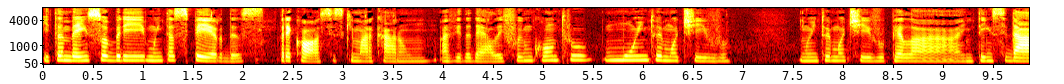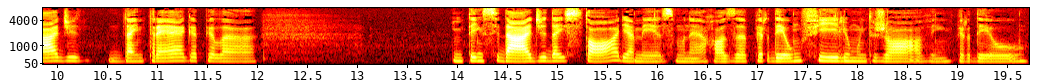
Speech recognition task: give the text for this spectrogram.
e também sobre muitas perdas precoces que marcaram a vida dela. E foi um encontro muito emotivo, muito emotivo pela intensidade da entrega, pela intensidade da história mesmo, né? A Rosa perdeu um filho muito jovem, perdeu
